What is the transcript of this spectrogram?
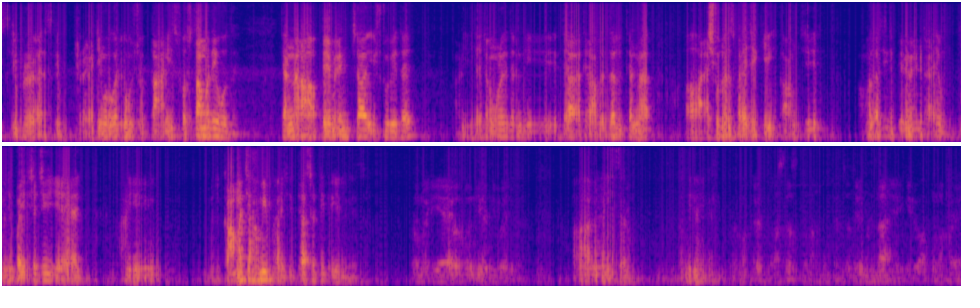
स्क्रिप्ट स्क्रिप्ट रायटिंग वगैरे होऊ शकतं आणि स्वस्तामध्ये होत आहे. त्यांना पेमेंटचा इश्यू येत आहेत आणि त्याच्यामुळे त्यांनी त्या त्याबद्दल त्यांना ॲश्युरन्स पाहिजे की आमचे आम्हाला जे पेमेंट आहे म्हणजे पैशाची हे आहे आणि कामाची हमी पाहिजे त्यासाठी ते गेलेले आहेत. सर नाही सर कधी नाही घातली. मग ते असं असतं ना मग त्यांचं ते म्हणणं आहे की वापरू नका हे.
